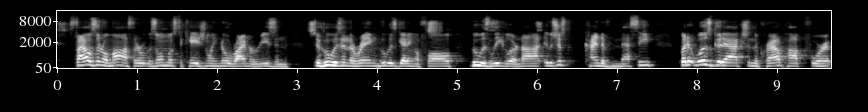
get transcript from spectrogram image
Styles and Omos, there was almost occasionally no rhyme or reason to who was in the ring, who was getting a fall, who was legal or not. It was just kind of messy, but it was good action. The crowd popped for it.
